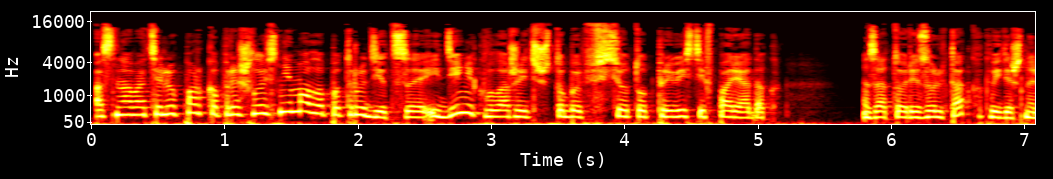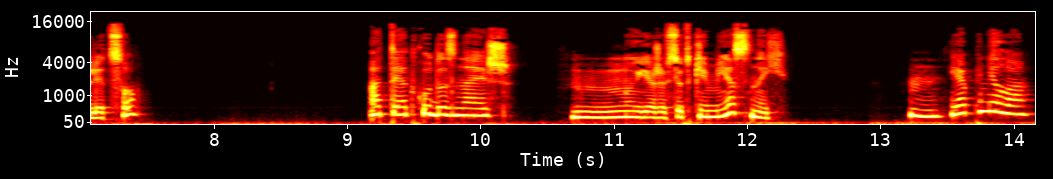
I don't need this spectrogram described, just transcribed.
Основателю парка пришлось немало потрудиться и денег вложить, чтобы все тут привести в порядок. Зато результат, как видишь, налицо. А ты откуда знаешь? Ну, я же все-таки местный. Я поняла.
